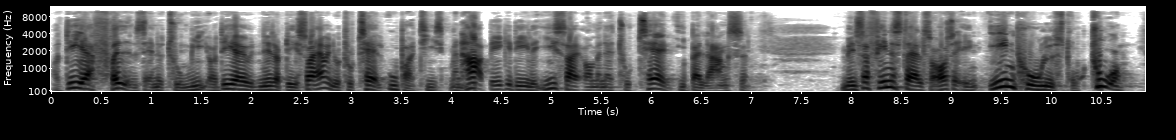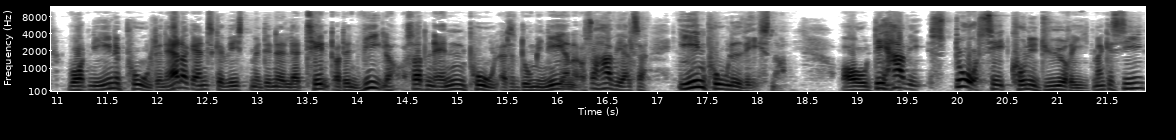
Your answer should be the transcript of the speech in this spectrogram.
Og det er fredens anatomi, og det er jo netop det. Så er man jo totalt upartisk. Man har begge dele i sig, og man er totalt i balance. Men så findes der altså også en enpolet struktur, hvor den ene pol, den er der ganske vist, men den er latent, og den hviler, og så er den anden pol, altså dominerende, og så har vi altså enpolede væsener. Og det har vi stort set kun i dyreriget. Man kan sige,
